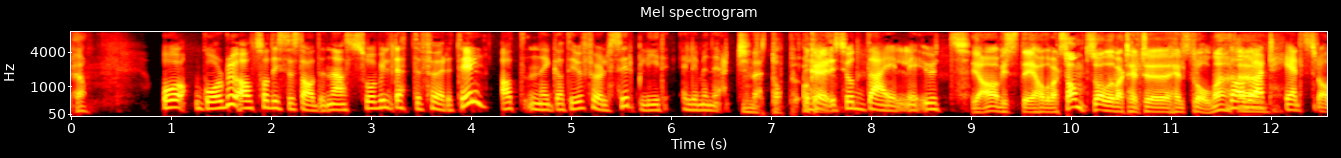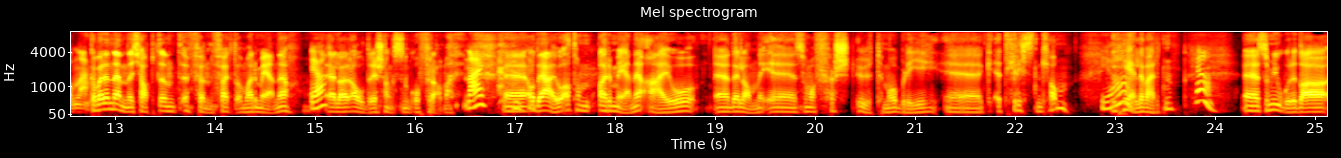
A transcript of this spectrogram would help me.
Ja. Og går du altså disse stadiene, så vil dette føre til at negative følelser blir eliminert. Nettopp. Det høres jo deilig ut. Ja, hvis det hadde vært sant, så hadde det vært helt, helt strålende. Det hadde Eh, vært helt strålende. kan bare nevne kjapt en fun fact om Armenia. Ja. Jeg lar aldri sjansen gå fra meg. Nei. Eh, og det er jo at Armenia er jo eh, det landet eh, som var først ute med å bli et kristent land Ja. i hele verden. Ja. Eh, som gjorde da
